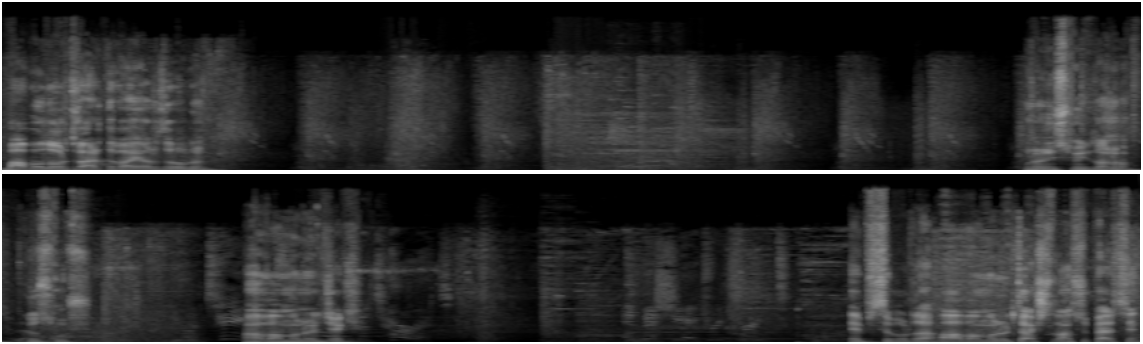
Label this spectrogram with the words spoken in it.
Baba Lord verdi vay hazır olun. Uranüs müydü lan o? Gusmuş. Aha Vanman ölecek. Hepsi burada. Aa Van Van ulti açtı lan süpersin.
